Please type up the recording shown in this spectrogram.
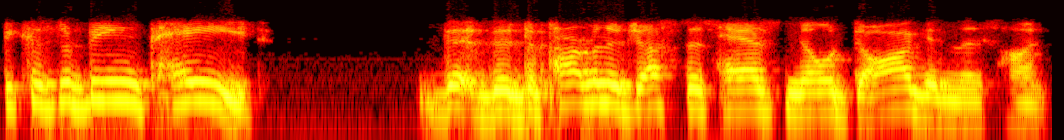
because they're being paid. The, the Department of Justice has no dog in this hunt.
